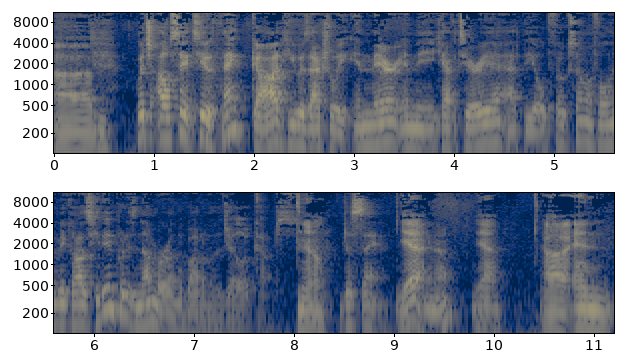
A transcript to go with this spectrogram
Um, Which I'll say too. Thank God he was actually in there in the cafeteria at the old folks home, if only because he didn't put his number on the bottom of the Jello cups. no, I'm just saying. yeah, You know. yeah, uh, and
